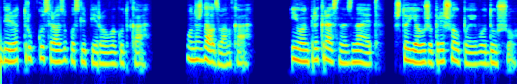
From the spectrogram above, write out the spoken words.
Берет трубку сразу после первого гудка. Он ждал звонка. И он прекрасно знает, что я уже пришел по его душу.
